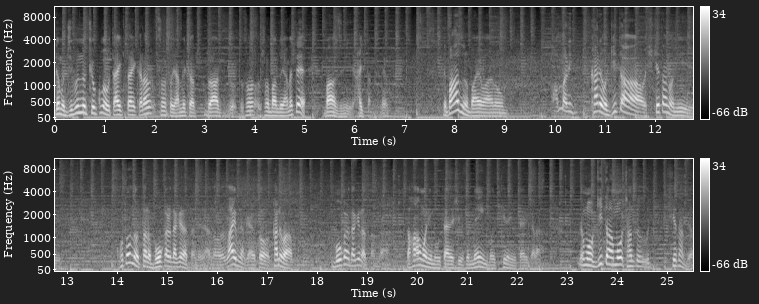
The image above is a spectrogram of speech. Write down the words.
でも自分の曲を歌いたいからその人辞めちゃバーズそのそのバンド辞めてバーズに入ったんだよね。でバーズの場合はあのあんまり彼はギターを弾けたのにほとんどただボーカルだけだったんで、ね、あのライブなんかやると彼はボーカルだけだったんだ。ハーモニーも歌えるしメインも綺麗に歌えるから。でもギターもちゃんと弾けたんだよ。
